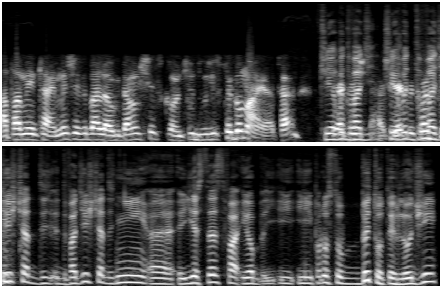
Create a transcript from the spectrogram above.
a pamiętajmy, że chyba lockdown się skończył 20 maja, tak? Czyli jakby, dwa, tak. czyli jakby Jakby końcu- 20, d- 20 dni e, jestestwa i, i, i po prostu bytu tych ludzi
